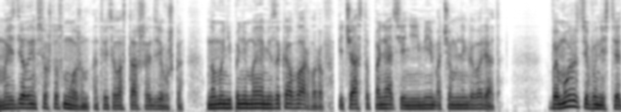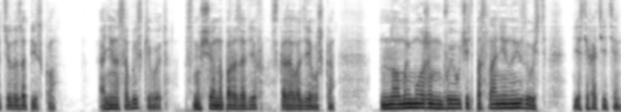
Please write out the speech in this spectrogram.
«Мы сделаем все, что сможем», — ответила старшая девушка. «Но мы не понимаем языка варваров и часто понятия не имеем, о чем они говорят. Вы можете вынести отсюда записку?» «Они нас обыскивают», — смущенно порозовев, сказала девушка. «Но мы можем выучить послание наизусть, если хотите».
